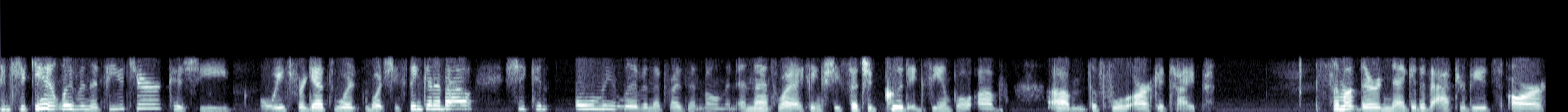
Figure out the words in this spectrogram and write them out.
and she can't live in the future because she always forgets what what she's thinking about. She can only live in the present moment, and that's why I think she's such a good example of um, the fool archetype. Some of their negative attributes are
